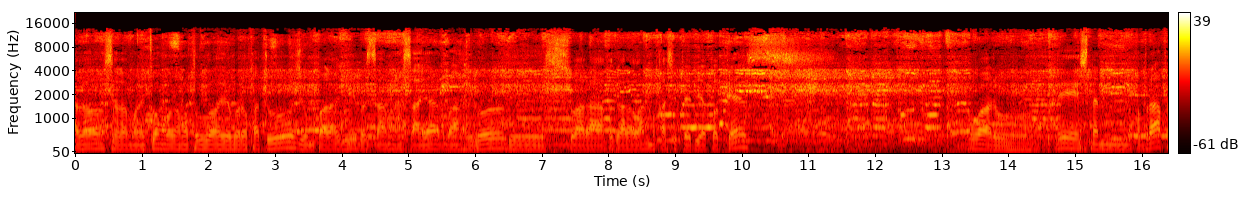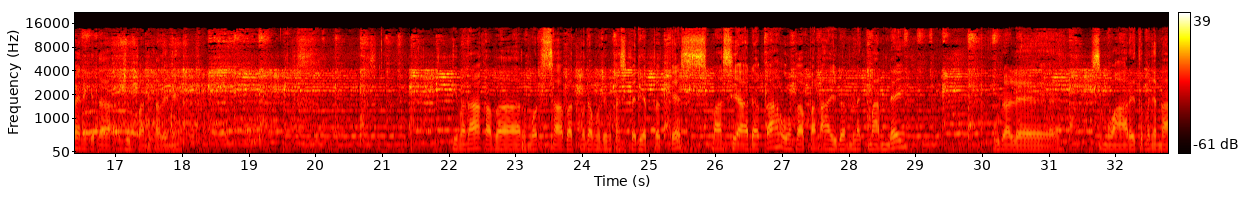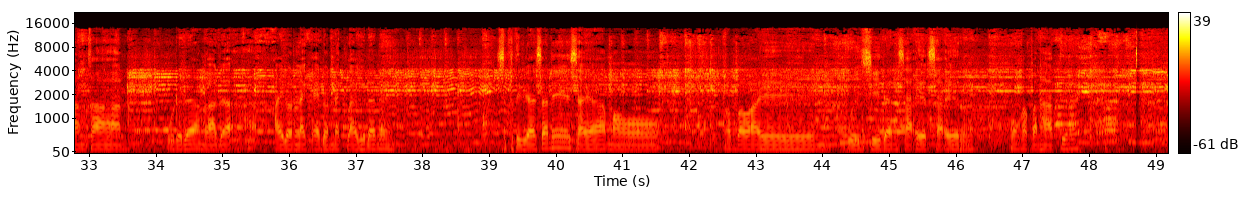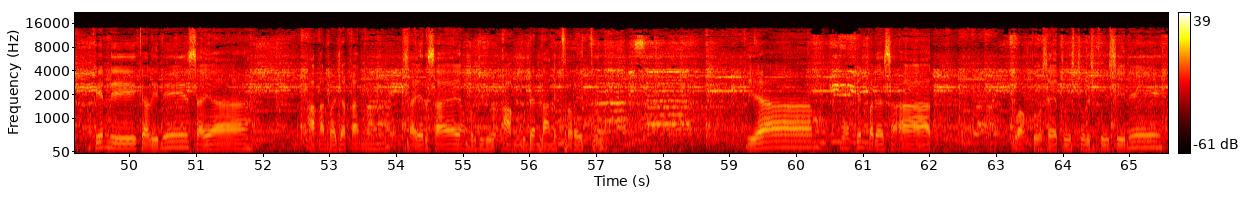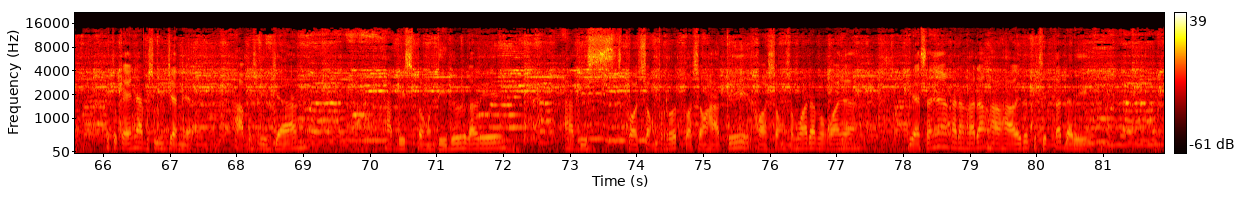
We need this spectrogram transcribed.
Halo, assalamualaikum warahmatullahi wabarakatuh. Jumpa lagi bersama saya Bang Hilul di Suara Kegalauan Bekasipedia Podcast. Waduh, ini dan keberapa ini kita jumpa nih kali ini? Gimana kabar sahabat muda-mudi Bekasipedia Podcast? Masih adakah ungkapan I don't like Monday? Udah deh semua hari itu menyenangkan. Udah deh nggak ada I don't like I don't like lagi dah nih. Seperti biasa nih saya mau ngebawain puisi dan syair-syair ungkapan hati nih. Mungkin di kali ini saya akan bacakan syair saya yang berjudul Aku dan Langit Sore itu ya mungkin pada saat waktu saya tulis-tulis puisi ini itu kayaknya habis hujan ya. Habis hujan habis bangun tidur kali habis kosong perut kosong hati kosong semua dah pokoknya. Biasanya kadang-kadang hal-hal itu tercipta dari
